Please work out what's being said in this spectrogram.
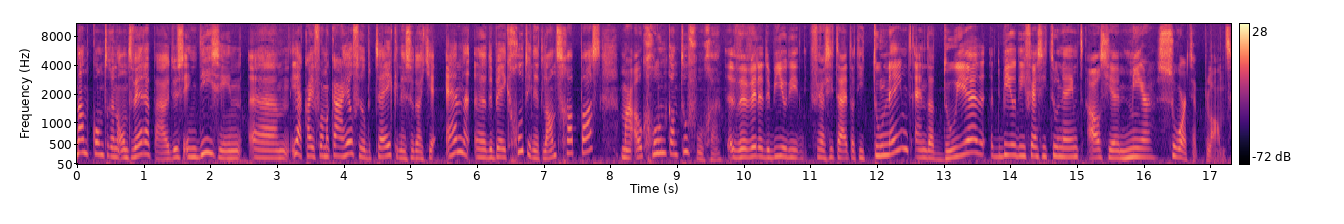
dan komt er een ontwerp uit. Dus in die zin ehm, ja, kan je voor elkaar heel veel betekenen. Zodat je en eh, de beek goed in het landschap past, maar ook groen kan toevoegen. We willen de biodiversiteit dat die toeneemt. En dat doe je, de biodiversiteit toeneemt, als je meer soorten plant.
